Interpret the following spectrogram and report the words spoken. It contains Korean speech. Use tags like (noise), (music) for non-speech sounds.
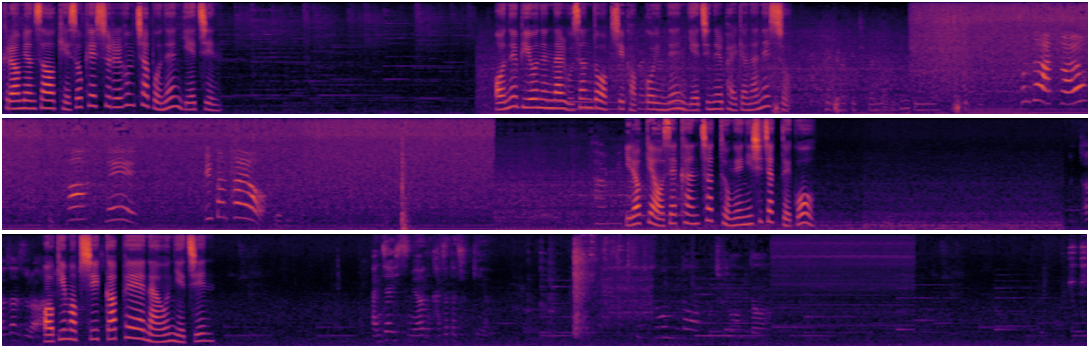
그러면서 계속 횟수를 훔쳐보는 예진. 어느 비 오는 날 우산도 없이 걷고 있는 예진을 발견한 혜수. 혼자 왔어요? 아, 네. 일단 타요. 감사합니다. 이렇게 어색한 첫 동행이 시작되고. 어김없이 카페에 나온 예진. 앉아 있으면 가져다 줄게요. 죄송합니다.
